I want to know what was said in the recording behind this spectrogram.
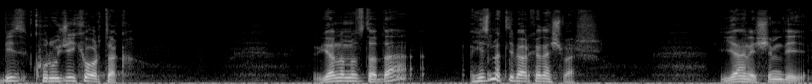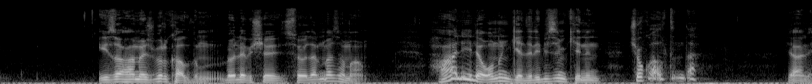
Biz kurucu iki ortak. Yanımızda da hizmetli bir arkadaş var. Yani şimdi izaha mecbur kaldım. Böyle bir şey söylenmez ama haliyle onun geliri bizimkinin çok altında. Yani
